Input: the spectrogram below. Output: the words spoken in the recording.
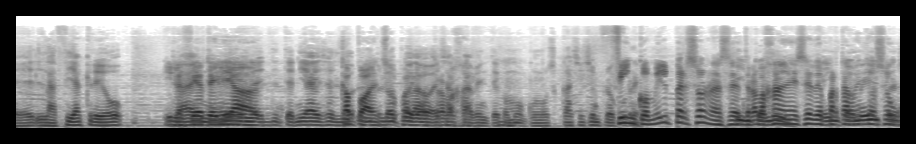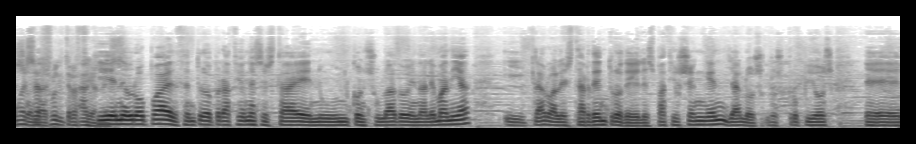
eh, la CIA creó Y la CIA en- tenía en- tenía ese- lo- campo lo ancho para puedo- exactamente, como, Mm. como casi siempre ocurre. 5.000 personas eh, 5.000, trabajan en ese departamento 5.000 según personas. esas filtraciones. Aquí en Europa el centro de operaciones está en un consulado en Alemania y claro, al estar dentro del espacio Schengen ya los, los propios eh,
